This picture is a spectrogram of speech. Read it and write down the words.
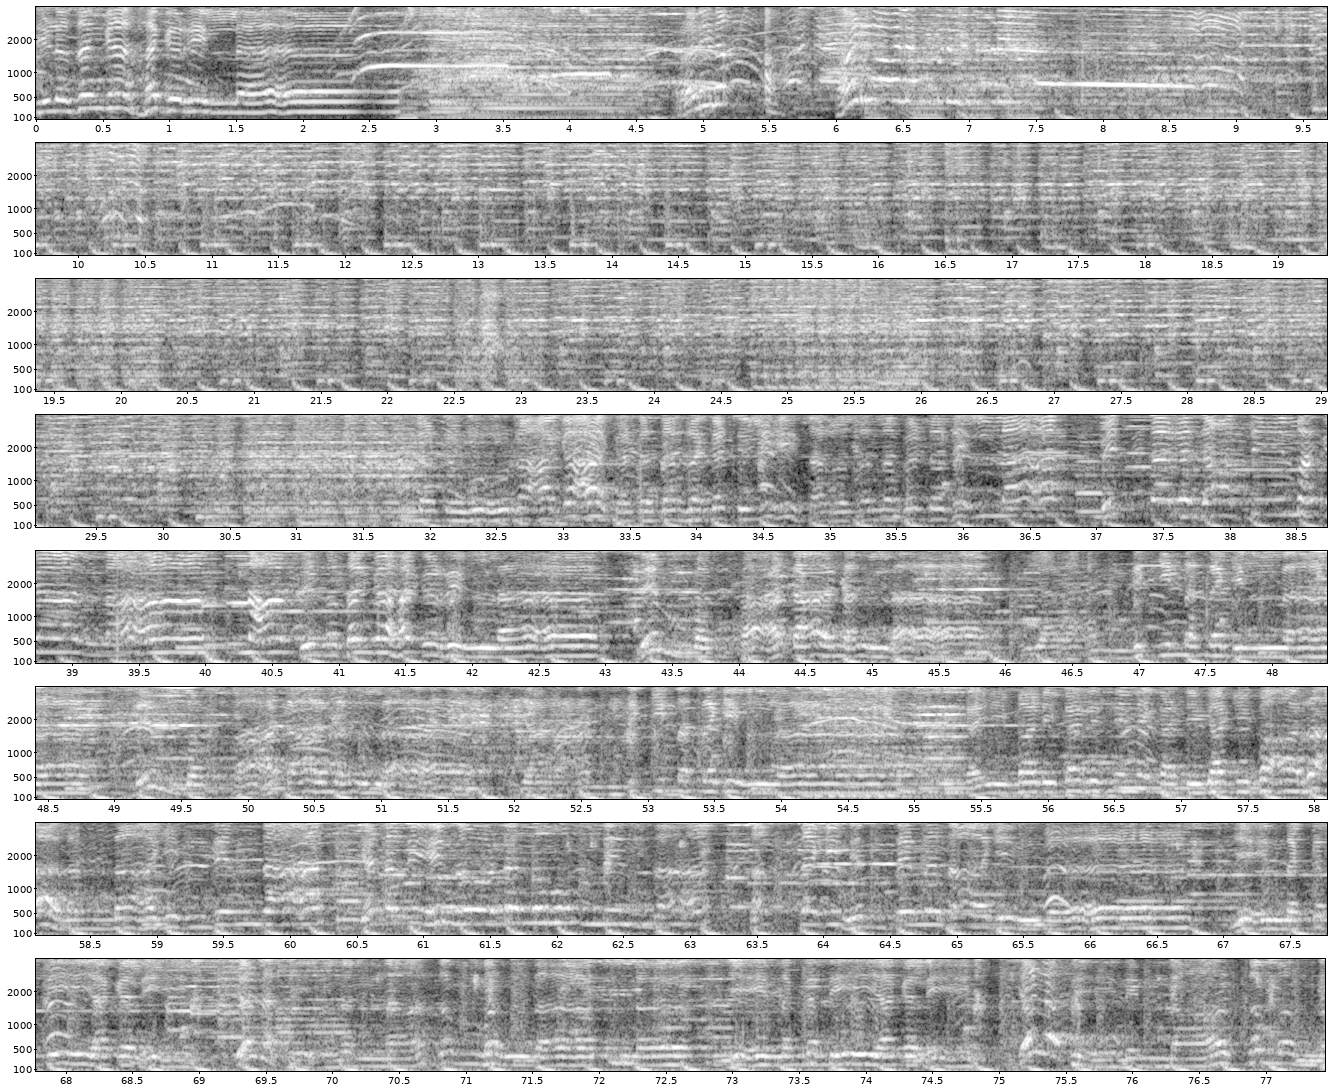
ತಿಳದಂಗ ಹಗರಿಲ್ಲ. ಹರಿನ ಊರಾಗ ಕಟದರ ಕಟಲಿ ತರದಲ್ಲ ಬಿಡೋದಿಲ್ಲ. ಬಿಟ್ಟರ ಜಾತಿ ಮಗ ಅಲ್ಲ. ನಾ ತಿನ್ನದಂಗ ಹಗರಿಲ್ಲ. ನಿಮ್ಮಪ್ಪಾಡನಲ್ಲ ಯಾವ ಅಂಜಿಕೆ ನನಗಿಲ್ಲ. ನಿಮ್ಮ ಯಾವ ಅಂಜಿಕೆ ನನಗಿಲ್ಲ. ಕೈ ಮಾಡಿ ಕರೆಸಿನಿ ಕಟಿಗಾಗಿ ಬಾರ. ನನ್ನಾಗಿಂದೆ ನಿಂತೆನದಾಗಿಂದ ಏನ ಕಥೆಯಾಗಲಿ ಗೆಳತಿ ನನ್ನ ಸಂಬಂಧ ಏನ ಆಗಲಿ ಗೆಳತಿ ನಿಮ್ಮ ಸಂಬಂಧ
